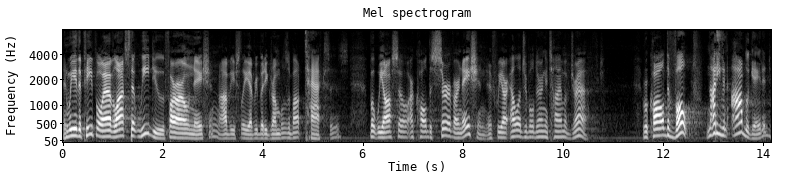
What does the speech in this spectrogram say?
And we, the people, have lots that we do for our own nation. Obviously, everybody grumbles about taxes, but we also are called to serve our nation if we are eligible during a time of draft. We're called to vote, not even obligated,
